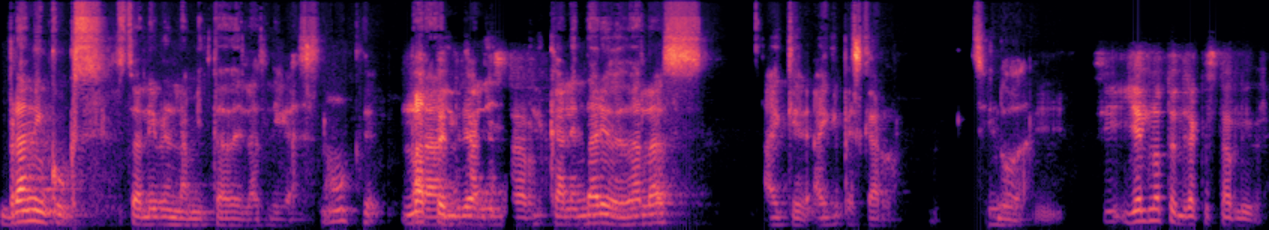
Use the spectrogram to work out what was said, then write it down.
Brandon Cooks está libre en la mitad de las ligas, ¿no? no tendría que estar. El calendario de Dallas hay que, hay que pescarlo, sin duda. sí, y él no tendría que estar libre.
